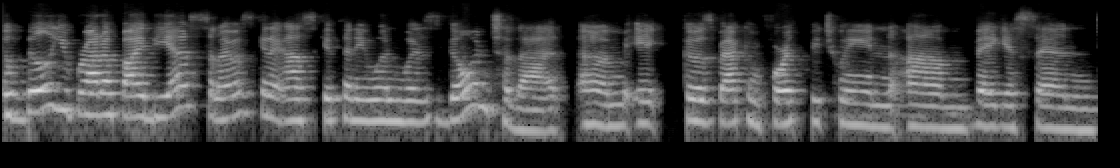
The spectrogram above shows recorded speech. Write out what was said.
So Bill, you brought up IBS, and I was going to ask if anyone was going to that. Um, it goes back and forth between um, Vegas and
